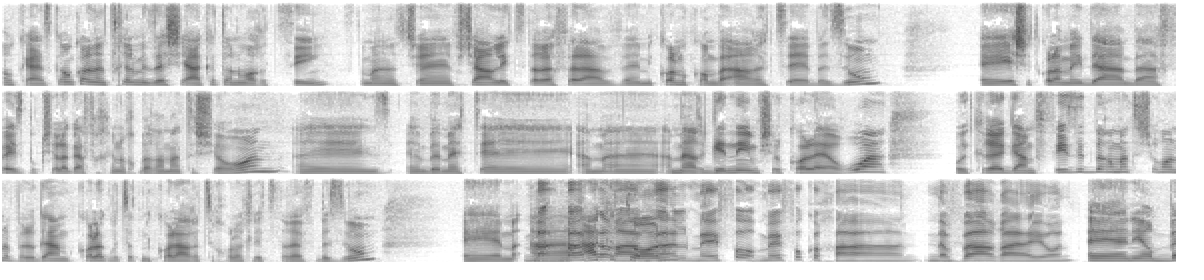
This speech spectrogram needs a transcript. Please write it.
אוקיי, okay, אז קודם כל נתחיל מזה שהאקתון הוא ארצי, זאת אומרת שאפשר להצטרף אליו מכל מקום בארץ בזום. אה, יש את כל המידע בפייסבוק של אגף החינוך ברמת השרון. אה, הם באמת אה, המארגנים של כל האירוע. הוא יקרה גם פיזית ברמת השרון, אבל גם כל הקבוצות מכל הארץ יכולות להצטרף בזום. מה קרה, אבל מאיפה, מאיפה ככה נבע הרעיון? אני הרבה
